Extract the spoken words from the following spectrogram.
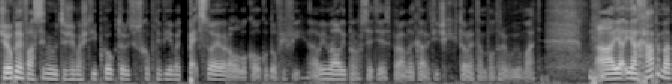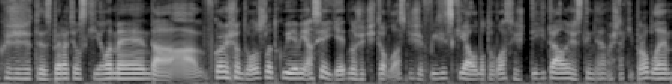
Čo je úplne fascinujúce, že máš týpkov, ktorí sú schopní vyjebať 500 eur alebo koľko do Fifi, aby mali proste tie správne kartičky, ktoré tam potrebujú mať. A ja, ja chápem akože, že ten zberateľský element a v konečnom dôsledku je mi asi aj jedno, že či to vlastníš fyzicky alebo to vlastníš digitálne, že s tým nemáš taký problém.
